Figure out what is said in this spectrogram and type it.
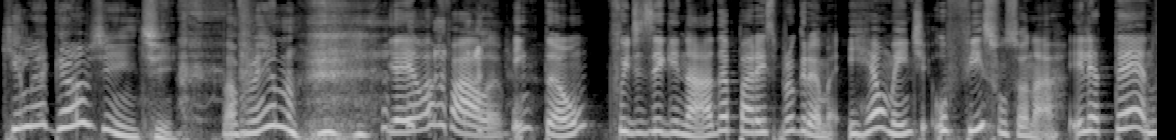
Que legal, gente. Tá vendo? E aí ela fala: então, fui designada para esse programa. E realmente o fiz funcionar. Ele até, no,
